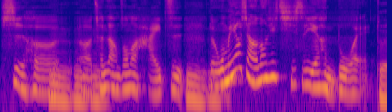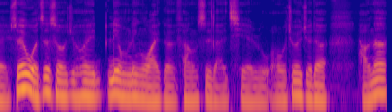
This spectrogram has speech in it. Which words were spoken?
适合、呃成长中的孩子。嗯、对、嗯、我们要想东西其实也很多哎、对，所以我这时候就会利用另外一个方式来切入，我就会觉得好那。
